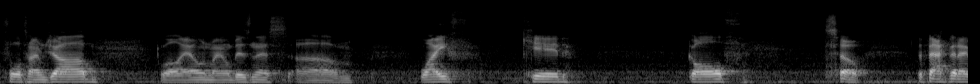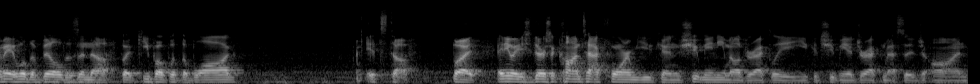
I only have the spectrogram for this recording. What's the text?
full-time job, well, I own my own business, um, wife, kid, golf. So the fact that I'm able to build is enough, but keep up with the blog, it's tough. But anyways, there's a contact form. You can shoot me an email directly. You could shoot me a direct message on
